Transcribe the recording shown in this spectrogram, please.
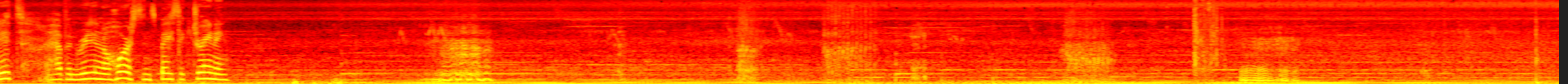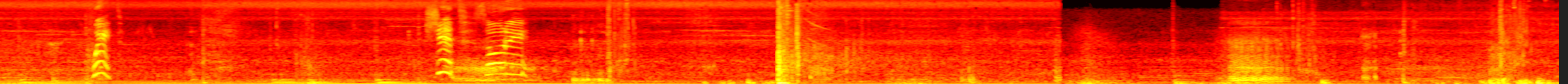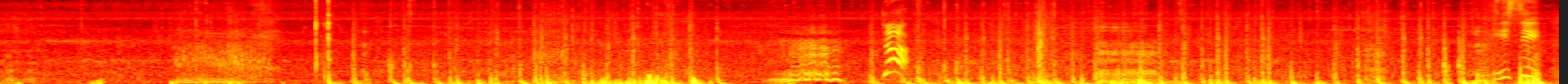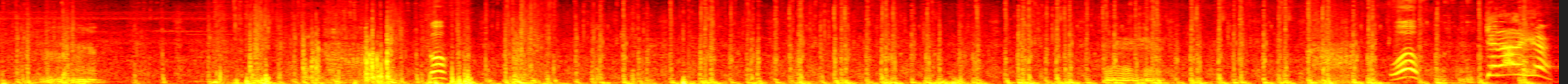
Shit, I haven't ridden a horse since basic training. Easy. Go. Whoa! Get out of here!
